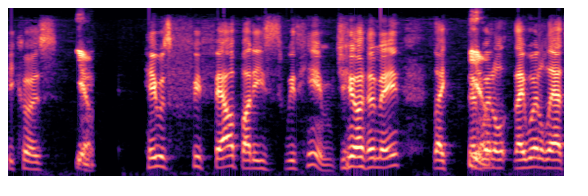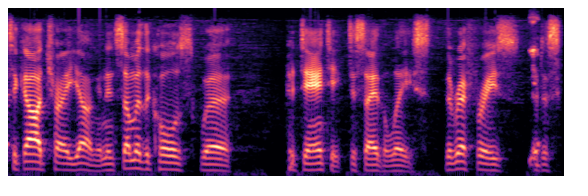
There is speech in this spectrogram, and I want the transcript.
because Yeah. he was fifth foul buddies with him. Do you know what I mean? Like they Yeah. weren't they weren't allowed to guard Trae Young, and then some of the calls were pedantic to say the least. The referees Yeah. just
